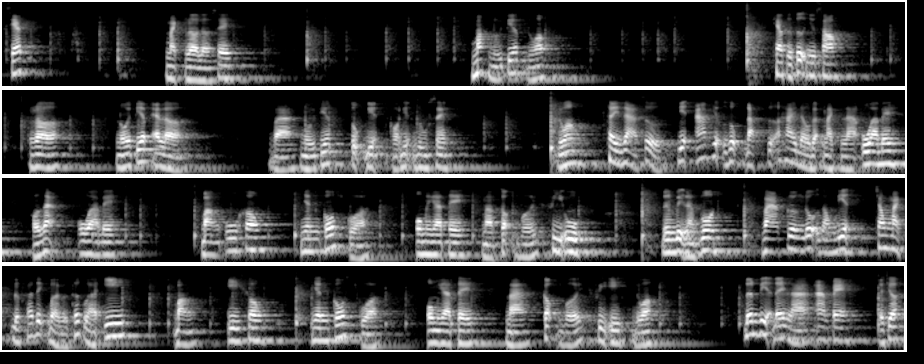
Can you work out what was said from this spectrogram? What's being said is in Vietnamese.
xét mạch RLC mắc nối tiếp, đúng không? Theo thứ tự như sau. R, nối tiếp L và nối tiếp tụ điện có điện dung C. Đúng không? Thầy giả sử điện áp hiệu dụng đặt giữa hai đầu đoạn mạch là UAB có dạng UAB bằng U0 nhân cos của omega t mà cộng với phi U đơn vị là volt và cường độ dòng điện trong mạch được xác định bởi biểu thức là I bằng I0 nhân cos của omega t mà cộng với phi I, đúng không? Đơn vị ở đây là ampere được chưa?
